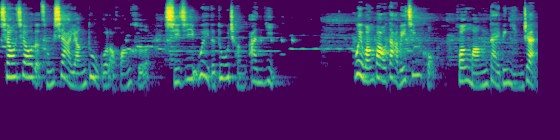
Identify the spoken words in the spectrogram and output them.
悄悄地从夏阳渡过了黄河，袭击魏的都城安邑。魏王豹大为惊恐，慌忙带兵迎战，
